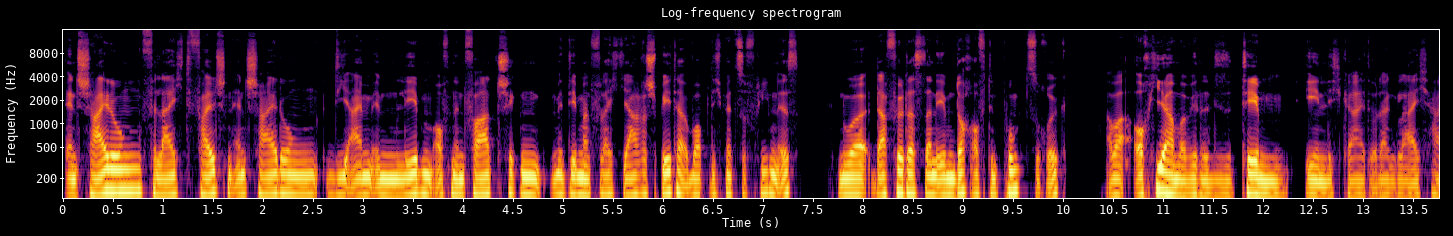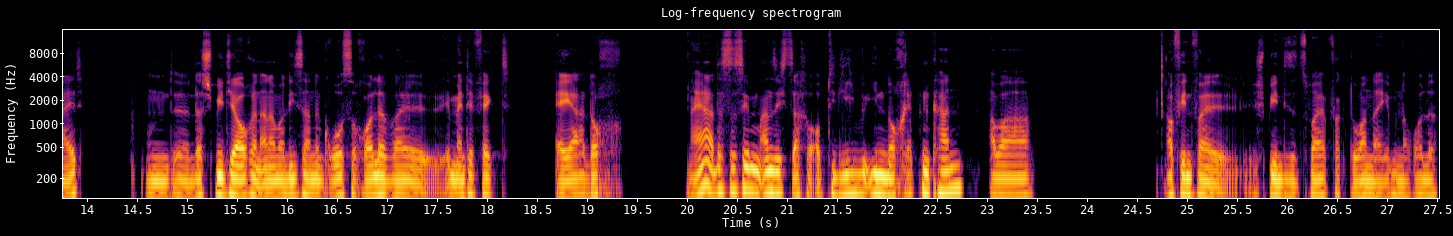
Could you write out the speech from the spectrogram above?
Entscheidungen, vielleicht falschen Entscheidungen, die einem im Leben auf einen Pfad schicken, mit dem man vielleicht Jahre später überhaupt nicht mehr zufrieden ist. Nur da führt das dann eben doch auf den Punkt zurück. Aber auch hier haben wir wieder diese Themenähnlichkeit oder Gleichheit. Und äh, das spielt ja auch in Anomalisa eine große Rolle, weil im Endeffekt er ja doch, naja, das ist eben Ansichtssache, ob die Liebe ihn noch retten kann. Aber auf jeden Fall spielen diese zwei Faktoren da eben eine Rolle.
